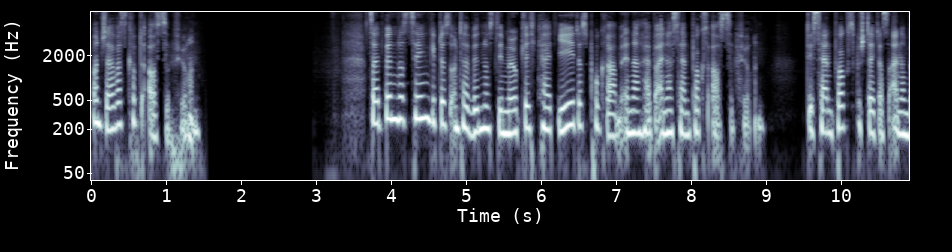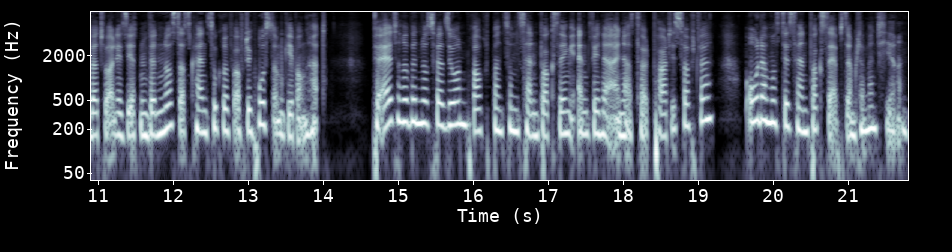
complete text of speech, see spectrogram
und JavaScript auszuführen. Seit Windows 10 gibt es unter Windows die Möglichkeit, jedes Programm innerhalb einer Sandbox auszuführen. Die Sandbox besteht aus einem virtualisierten Windows, das keinen Zugriff auf die Host-Umgebung hat. Für ältere Windows-Versionen braucht man zum Sandboxing entweder eine Third-Party-Software oder muss die Sandbox selbst implementieren.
